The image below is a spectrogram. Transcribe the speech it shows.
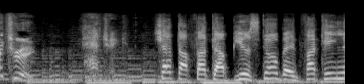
Patrick! Patrick, shut the fuck up, you stupid fucking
